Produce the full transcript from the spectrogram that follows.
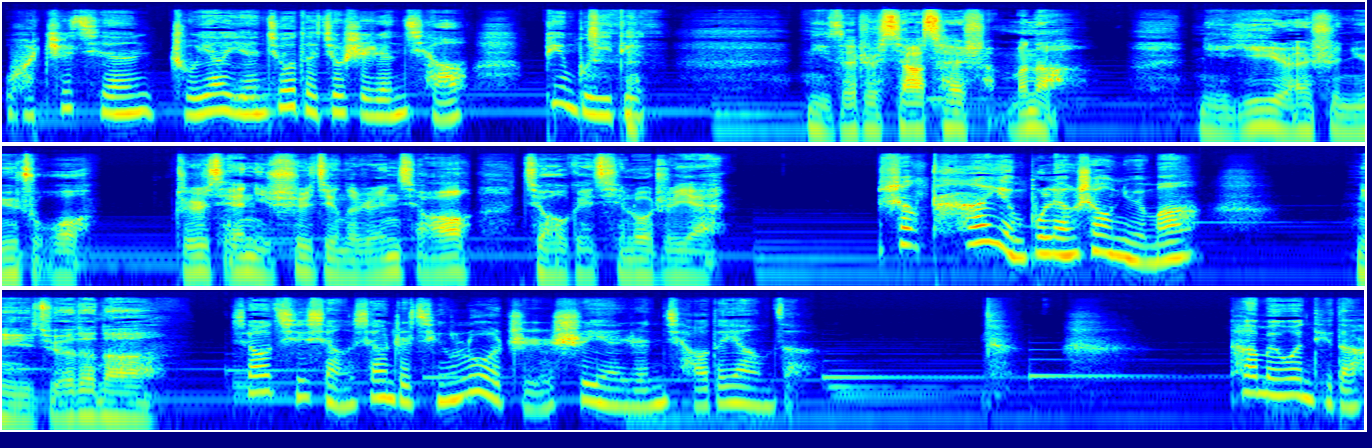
我之前主要研究的就是任桥，并不一定。你在这瞎猜什么呢？你依然是女主。之前你试镜的任乔交给秦洛之演，让他演不良少女吗？你觉得呢？萧琪想象着秦洛枳饰演任乔的样子，他没问题的。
